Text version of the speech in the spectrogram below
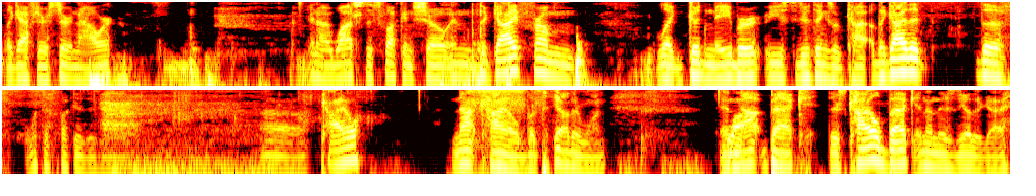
Like after a certain hour, and I watched this fucking show, and the guy from like Good Neighbor who used to do things with Kyle, the guy that the what the fuck is his name? Uh, Kyle. Not Kyle, but the other one, and Wow. not Beck. There's Kyle Beck, and then there's the other guy,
